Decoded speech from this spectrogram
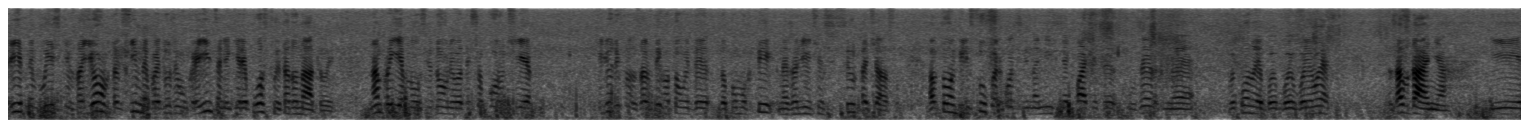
рідним, близьким, знайомим та всім небайдужим українцям, які репостили та донатили. Нам приємно усвідомлювати, що поруч є люди, хто завжди готовий де- допомогти, не жаліючи сил та часу. Автомобіль супер, ось він на місці, як бачите, вже не виконує бой- бой- бойове завдання. І е,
